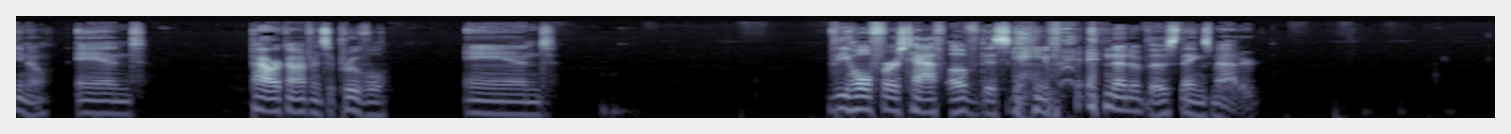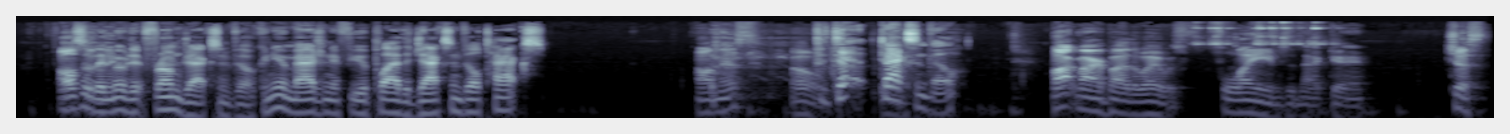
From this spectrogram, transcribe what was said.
you know, and power conference approval and the whole first half of this game, and none of those things mattered. Also, they, moved it from Jacksonville. Can you imagine if you apply the Jacksonville tax? on this. Oh, To Ta- Jacksonville. Bachmeier, by the way, was flames in that game. Just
